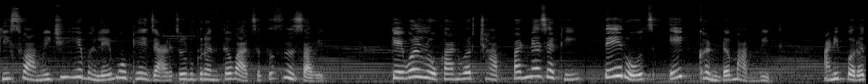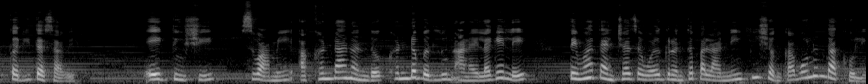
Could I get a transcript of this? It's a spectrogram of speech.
की स्वामीजी हे भले मोठे जाडजूड ग्रंथ वाचतच नसावेत. केवळ लोकांवर छाप पाडण्यासाठी ते रोज एक खंड मागवीत आणि परत करीत असावे. एक दिवशी स्वामी अखंडानंद खंड बदलून आणायला गेले तेव्हा त्यांच्याजवळ ग्रंथपालांनी ही शंका बोलून दाखवली.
